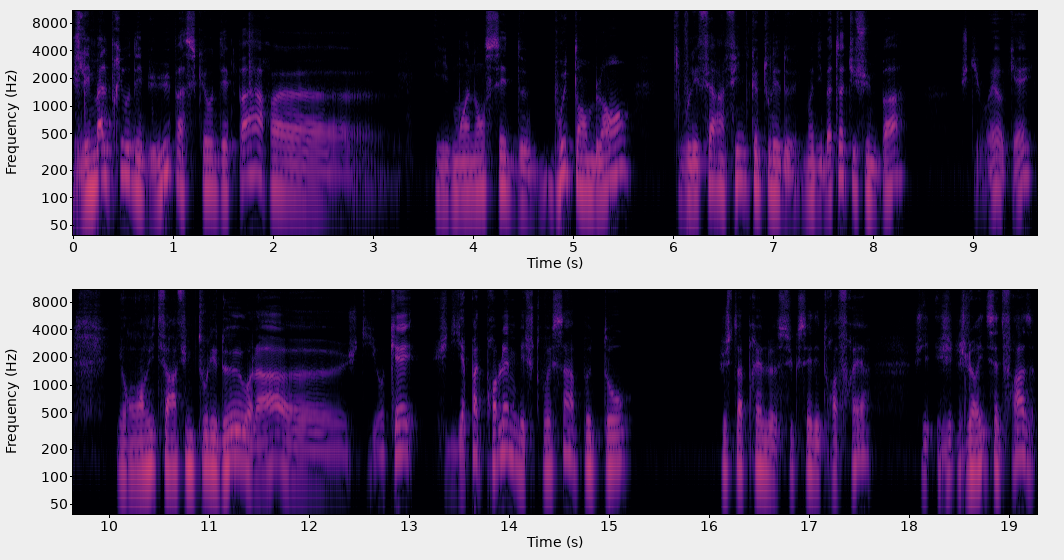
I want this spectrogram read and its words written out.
Je l'ai mal pris au début parce qu'au départ euh, ils m'ont annoncé de brut en blanc qui voulaient faire un film que tous les deux. Ils m'ont dit, bah toi, tu fumes pas. Je dis, ouais, ok. Et on a envie de faire un film tous les deux, voilà. Euh, je dis, ok. Je dis, il n'y a pas de problème, mais je trouvais ça un peu tôt, juste après le succès des Trois Frères. Je, leur ai dit cette phrase.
